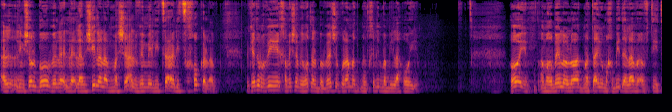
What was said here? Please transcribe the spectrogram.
על, למשול בו ולהמשיל עליו משל ומליצה, לצחוק עליו. וכעת הוא מביא חמש אמירות על בבל שכולם מתחילים במילה הוי. הוי, המרבה לו לא עד מתי הוא מכביד עליו אבטית.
